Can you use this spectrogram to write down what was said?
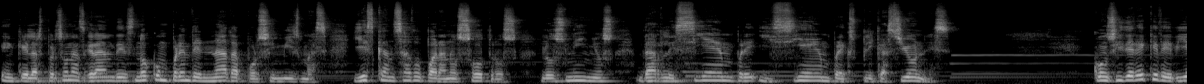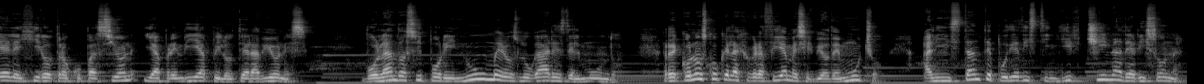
en que las personas grandes no comprenden nada por sí mismas y es cansado para nosotros, los niños, darles siempre y siempre explicaciones. Consideré que debía elegir otra ocupación y aprendí a pilotear aviones volando así por inúmeros lugares del mundo. Reconozco que la geografía me sirvió de mucho. Al instante podía distinguir China de Arizona.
